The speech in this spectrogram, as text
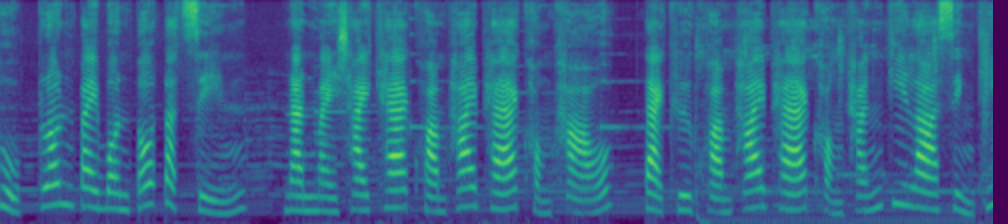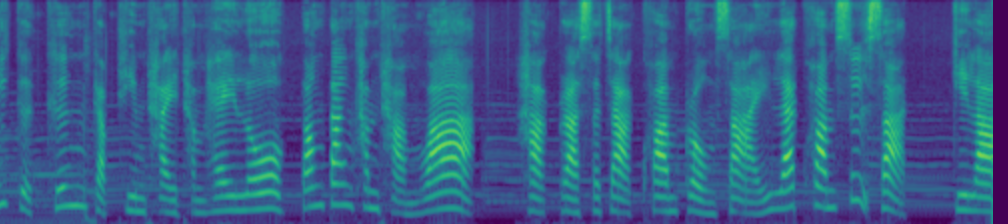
ถูกปล้นไปบนโต๊ะตัดสิน นั่นไม่ใช่แค่ความพ่ายแพ้ของเขา แต่คือความพ่ายแพ้ของทั้งกีฬาสิ่งที่เกิดขึ้นกับทีมไทยทำให้โลกต้องตั้งคำถามว่า หากปราศจากความโปร่งใสและความซื่อสัตย์กีฬา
